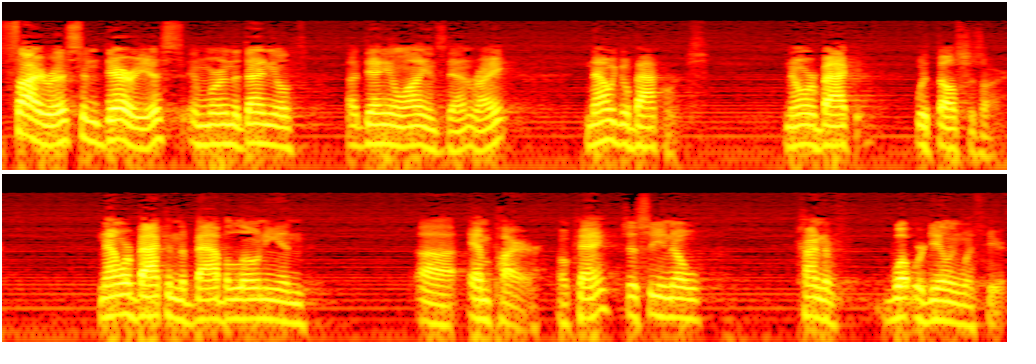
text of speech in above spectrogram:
Cyrus and Darius, and we're in the Daniel, uh, Daniel Lion's Den, right? Now we go backwards. Now we're back with Belshazzar. Now we're back in the Babylonian uh, Empire, okay? Just so you know kind of what we're dealing with here.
